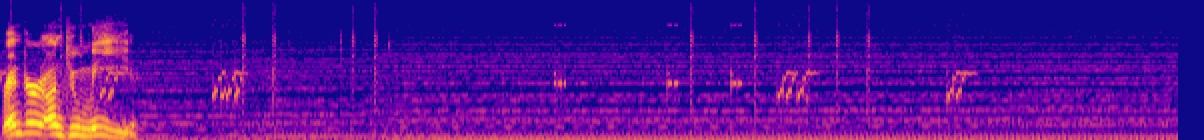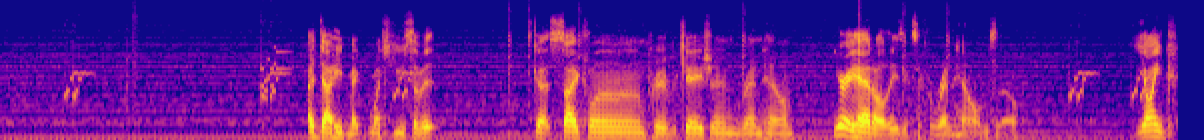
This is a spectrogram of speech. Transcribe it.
Render unto me! I doubt he'd make much use of it. It's got Cyclone, Purification, Rendhelm. You already had all these except for Rendhelm, so... Yoink!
